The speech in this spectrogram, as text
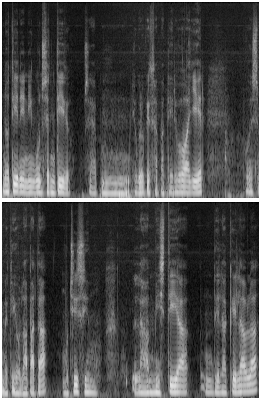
no tiene ningún sentido. O sea, mm, yo creo que Zapatero ayer pues metió la pata muchísimo. La amnistía de la que él habla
